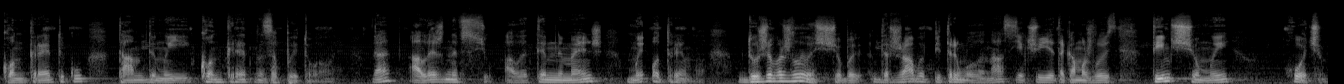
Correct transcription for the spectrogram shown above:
конкретику там, де ми її конкретно запитували. Да? Але ж не всю. Але тим не менш ми отримали. Дуже важливо, щоб держави підтримували нас, якщо є така можливість, тим, що ми хочемо.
